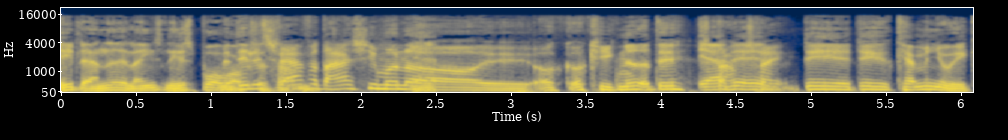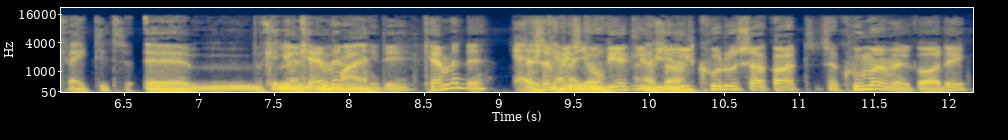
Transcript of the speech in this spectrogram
Et eller andet, eller ens næsebor Men det er lidt sværere for dig, Simon, Ja. at, øh, at, at kigge ned ad det Ja, stamtræ. det, det, det kan man jo ikke rigtigt. Øh, Kan, med, kan man mig. egentlig det? Kan man det? det altså, kan hvis man du jo. virkelig Altså- ville, kunne du så godt, så kunne man vel godt, ikke?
